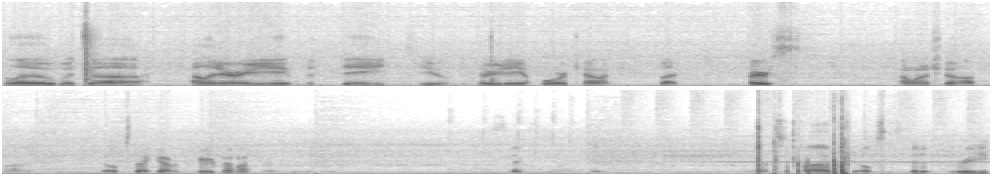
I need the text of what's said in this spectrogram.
Hello, it's uh, Alligator 88 with day two of the 30 day horror challenge. But first, I want to show off my shelves that got repaired by my friend. Six, yeah, I got five shelves instead of three.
